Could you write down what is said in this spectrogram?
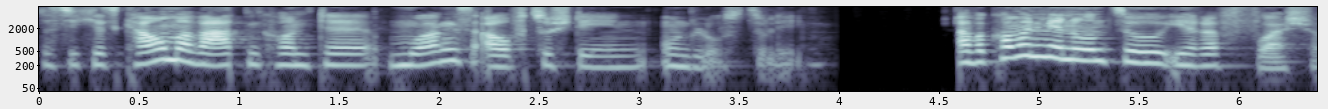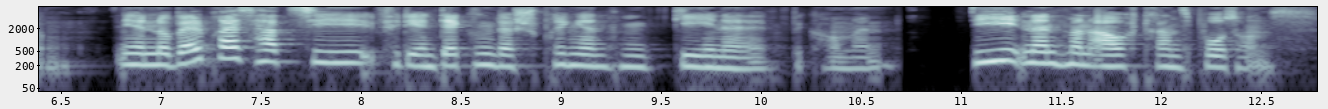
dass ich es kaum erwarten konnte, morgens aufzustehen und loszulegen. Aber kommen wir nun zu ihrer Forschung. Ihren Nobelpreis hat sie für die Entdeckung der springenden Gene bekommen. Die nennt man auch Transposons.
